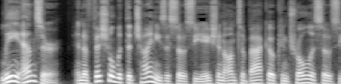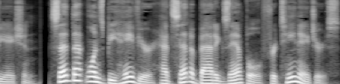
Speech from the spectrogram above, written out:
Li Enze, an official with the Chinese Association on Tobacco Control Association, said that Wang's behavior had set a bad example for teenagers.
